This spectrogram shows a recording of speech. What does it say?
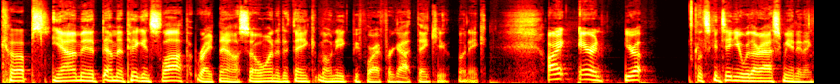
cups. Yeah, I'm a, I'm a pig in slop right now. So I wanted to thank Monique before I forgot. Thank you, Monique. All right, Aaron, you're up. Let's continue with our Ask Me Anything.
